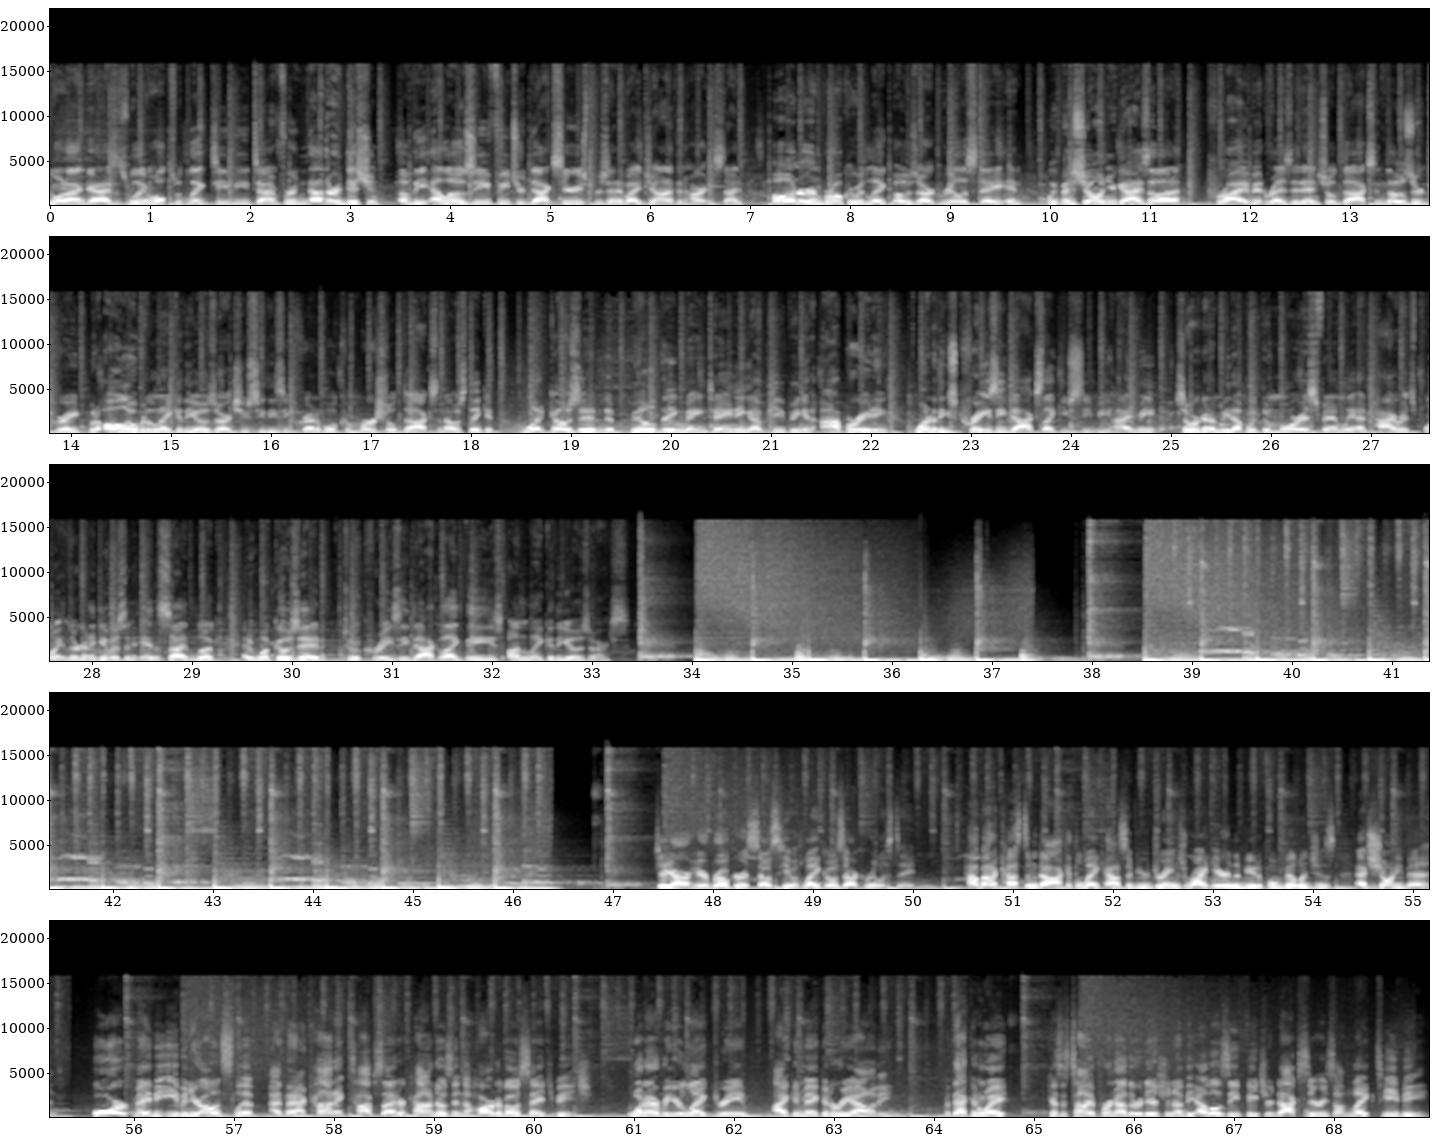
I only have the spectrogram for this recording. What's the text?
going on, guys? It's William Holtz with Lake TV. Time for another edition of the LOZ featured dock series presented by Jonathan Hartenstein, owner and broker with Lake Ozark Real Estate. And we've been showing you guys a lot of private residential docks, and those are great, but all over the Lake of the Ozarks, you see these incredible commercial docks, and I was thinking, what goes into building, maintaining, upkeeping, and operating one of these crazy docks like you see behind me? So we're gonna meet up with the Morris family at Pirates Point, and they're gonna give us an inside look at what goes into a crazy dock like these on Lake of the Ozarks. JR here, broker associate with Lake Ozark Real Estate. How about a custom dock at the lake house of your dreams right here in the beautiful villages at Shawnee Bend? Or maybe even your own slip at the iconic topsider condos in the heart of Osage Beach. Whatever your lake dream, I can make it a reality. But that can wait, because it's time for another edition of the LOZ Featured Dock Series on Lake TV.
